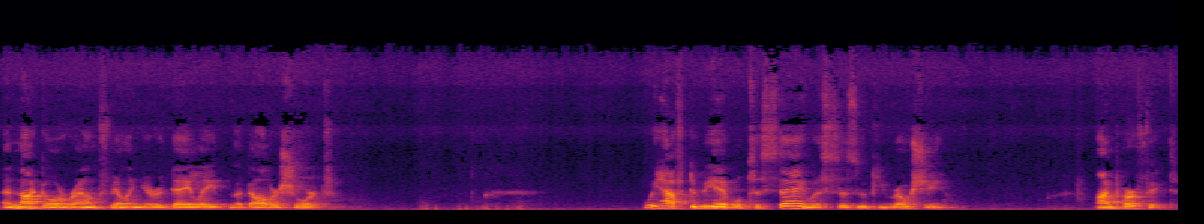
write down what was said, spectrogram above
and not go around feeling you're a day late and a dollar short. We have to be able to say with Suzuki Roshi, I'm perfect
